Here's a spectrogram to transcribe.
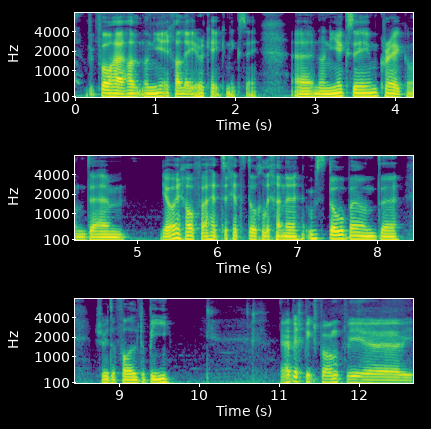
vorher halt noch nie, ich habe Layer Cake nicht gesehen, äh, noch nie gesehen im Craig und ähm, ja, ich hoffe, er hat sich jetzt doch ein bisschen austoben und äh, ist wieder voll dabei. Ja, ich bin gespannt, wie, äh, wie,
